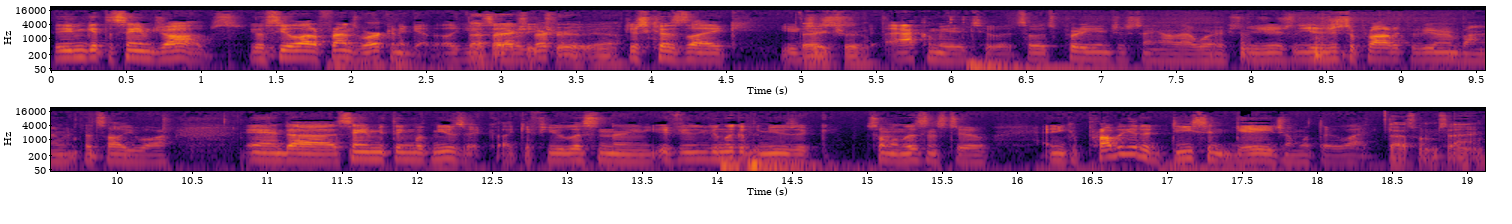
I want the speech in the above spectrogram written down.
they even get the same jobs. You'll see a lot of friends working together. Like That's actually true. Yeah. Just because like you're Very just true. acclimated to it, so it's pretty interesting how that works. You're just you're just a product of your environment. That's all you are. And uh, same thing with music. Like if you listening, if you, you can look at the music someone listens to, and you can probably get a decent gauge on what they're like. That's what I'm saying.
